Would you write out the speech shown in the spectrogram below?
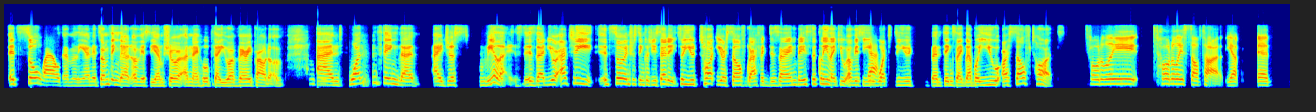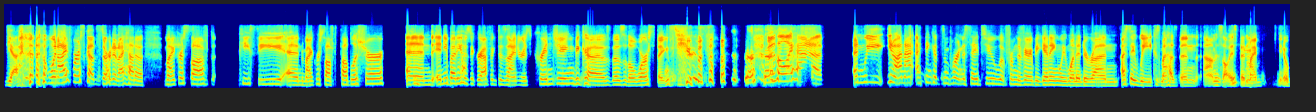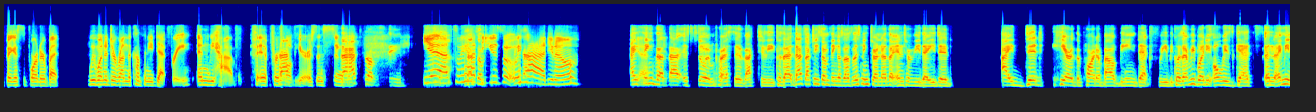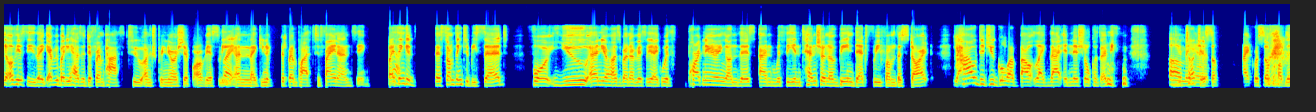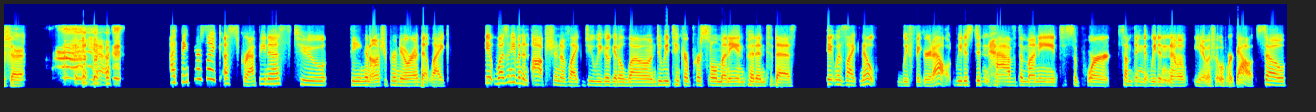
It's so wild, Emily, and it's something that obviously I'm sure and I hope that you are very proud of. Mm-hmm. And one thing that I just realized is that you're actually it's so interesting because you said it so you taught yourself graphic design basically like you obviously yeah. you watched the YouTube and things like that but you are self-taught totally totally self-taught yep it yeah when I first got started I had a Microsoft PC and Microsoft Publisher. Mm. and anybody who's a graphic designer is cringing because those are the worst things to use. That's all I had and we, you know, and I, I, think it's important to say too, from the very beginning, we wanted to run. I say we because my husband um, has always been mm-hmm. my, you know, biggest supporter, but we wanted to run the company debt free, and we have for, eh, for that's, 12 years. And so that's something. Yeah, yeah so we had to use what we yeah. had, you know. I yeah. think that that is so impressive, actually, because that, that's actually something. Because I was listening to another interview that you did I did hear the part about being debt free because everybody always gets, and I mean, obviously, like everybody has a different path to entrepreneurship, obviously, right. and like, you know, different path to financing. But yeah. I think it, there's something to be said for you and your husband, obviously, like with partnering on this and with the intention of being debt free from the start. Yeah. How did you go about like that initial? Because I mean, oh, you man. taught yourself Microsoft publisher. yeah. I think there's like a scrappiness to being an entrepreneur that like it wasn't even an option of like do we go get a loan? Do we take our personal money and put into this? It was like no we figured out. We just didn't have the money to support something that we didn't know you know if it would work out. So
